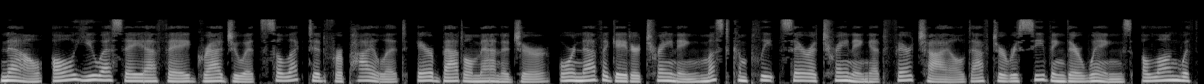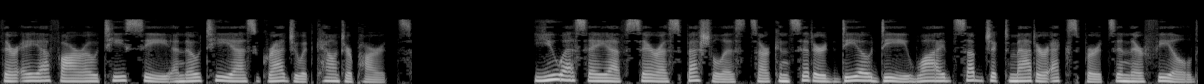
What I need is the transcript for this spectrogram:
Now, all USAFA graduates selected for pilot, air battle manager, or navigator training must complete SERE training at Fairchild after receiving their wings, along with their AFROTC and OTS graduate counterparts. USAF SERE specialists are considered DoD-wide subject matter experts in their field.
